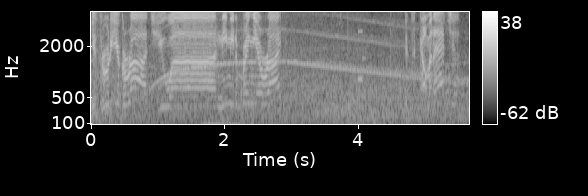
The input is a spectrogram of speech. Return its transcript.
You're through to your garage. You, uh, need me to bring you a ride? It's coming at you.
